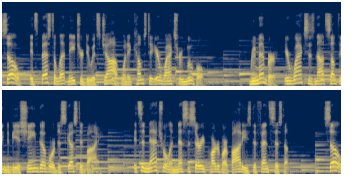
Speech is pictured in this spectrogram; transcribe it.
So, it's best to let nature do its job when it comes to earwax removal. Remember, earwax is not something to be ashamed of or disgusted by. It's a natural and necessary part of our body's defense system. So,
